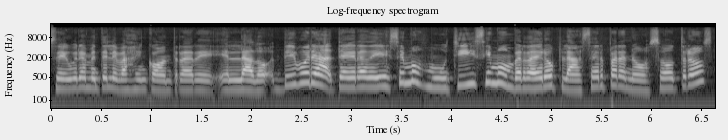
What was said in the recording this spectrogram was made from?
Seguramente le vas a encontrar eh, el lado. Débora, te agradecemos muchísimo, un verdadero placer para nosotros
